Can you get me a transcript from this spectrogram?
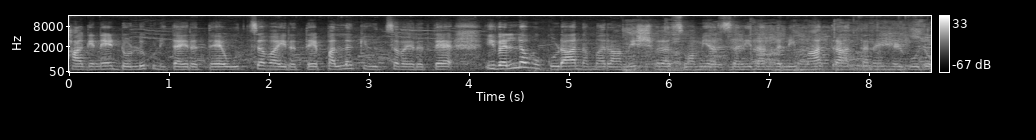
ಹಾಗೆಯೇ ಡೊಳ್ಳು ಕುಣಿತ ಇರುತ್ತೆ, ಉತ್ಸವ ಇರುತ್ತೆ, ಪಲ್ಲಕ್ಕಿ ಉತ್ಸವ ಇರುತ್ತೆ. ಇವೆಲ್ಲವೂ ಕೂಡ ನಮ್ಮ ರಾಮೇಶ್ವರ ಸ್ವಾಮಿಯ ಸನ್ನಿಧಾನದಲ್ಲಿ ಮಾತ್ರ ಅಂತಲೇ ಹೇಳ್ಬೋದು.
